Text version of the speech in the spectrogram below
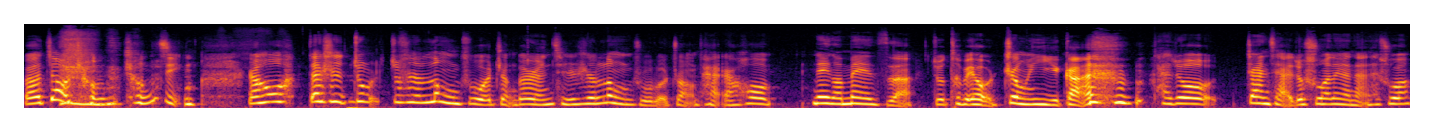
我要叫 乘乘警，然后但是就就是愣住了，整个人其实是愣住了状态。然后那个妹子就特别有正义感，她就。站起来就说那个男，他说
